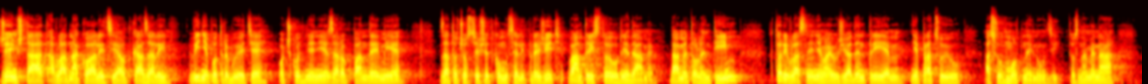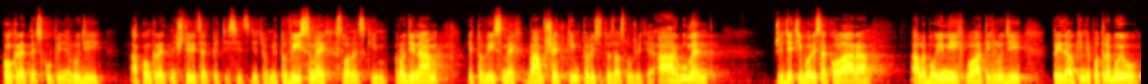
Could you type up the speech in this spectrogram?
že im štát a vládna koalícia odkázali, vy nepotrebujete odškodnenie za rok pandémie, za to, čo ste všetko museli prežiť, vám 300 eur nedáme. Dáme to len tým, ktorí vlastne nemajú žiaden príjem, nepracujú a sú v hmotnej núdzi. To znamená konkrétnej skupine ľudí, a konkrétne 45 tisíc deťom. Je to výsmech slovenským rodinám, je to výsmech vám všetkým, ktorí si to zaslúžite. A argument, že deti Borisa Kolára alebo iných bohatých ľudí prídavky nepotrebujú,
